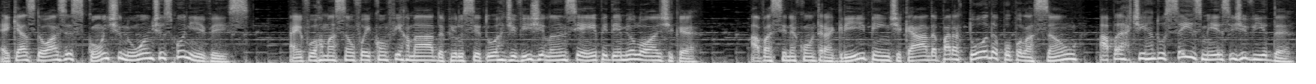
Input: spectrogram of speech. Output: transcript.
É que as doses continuam disponíveis. A informação foi confirmada pelo setor de vigilância epidemiológica. A vacina contra a gripe é indicada para toda a população a partir dos seis meses de vida.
